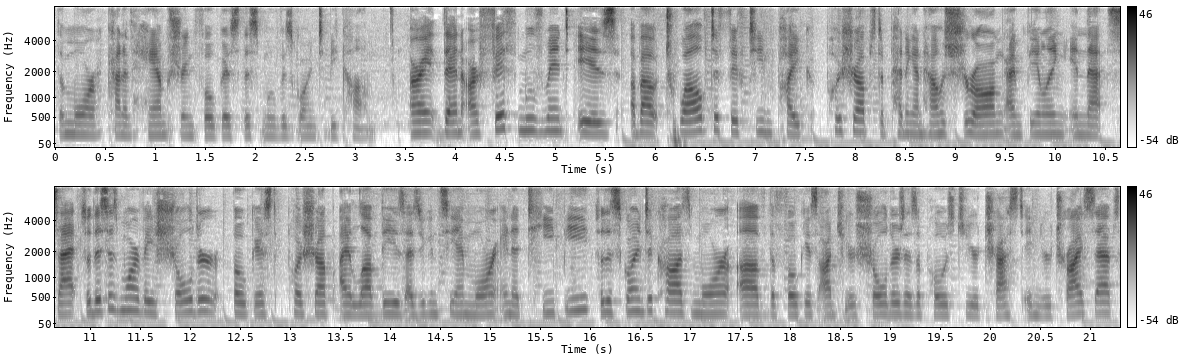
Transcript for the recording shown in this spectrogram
the more kind of hamstring focus this move is going to become. All right, then our fifth movement is about 12 to 15 pike push ups, depending on how strong I'm feeling in that set. So, this is more of a shoulder focused push up. I love these. As you can see, I'm more in a teepee. So, this is going to cause more of the focus onto your shoulders as opposed to your chest and your triceps.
